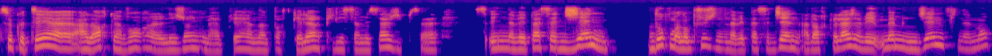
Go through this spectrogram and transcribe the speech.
Ce côté, euh, alors qu'avant, euh, les gens, ils m'appelaient à n'importe quelle heure, et puis laissaient un message, et puis ça, ils n'avaient pas cette gêne. Donc, moi non plus, je n'avais pas cette gêne. Alors que là, j'avais même une gêne, finalement,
